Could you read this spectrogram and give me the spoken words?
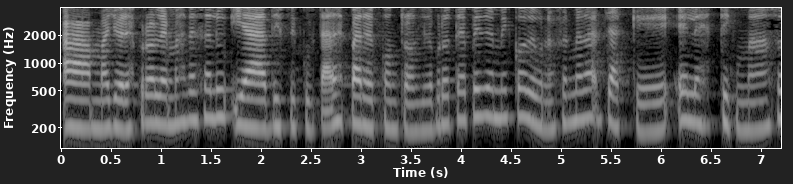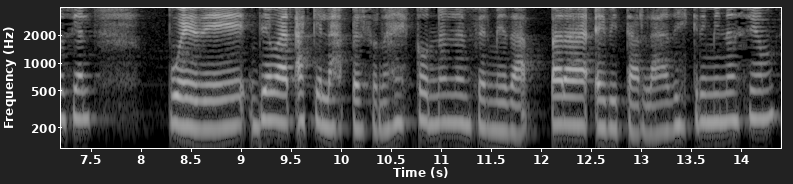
a mayores problemas de salud y a dificultades para el control del brote epidémico de una enfermedad, ya que el estigma social puede llevar a que las personas escondan la enfermedad para evitar la discriminación.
